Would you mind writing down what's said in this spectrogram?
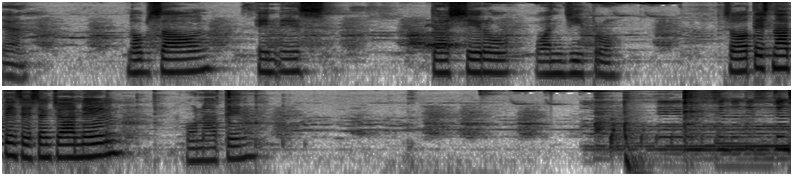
Yan. Knob sound NS-01G Pro. So, test natin sa isang channel. O natin. In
